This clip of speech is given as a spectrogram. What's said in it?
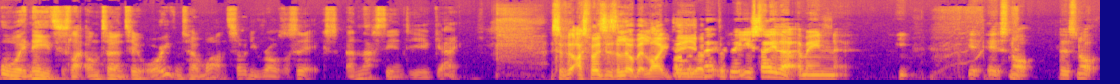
all it needs is like on turn two or even turn one somebody rolls a six and that's the end of your game so i suppose it's a little bit like the, well, uh, the... you say that i mean it's not there's not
